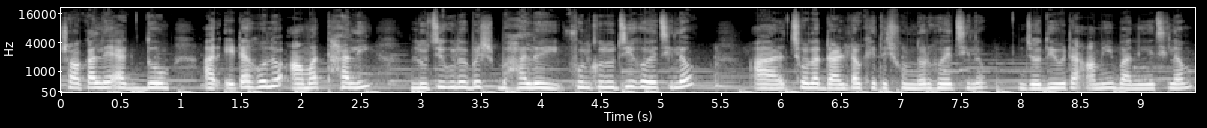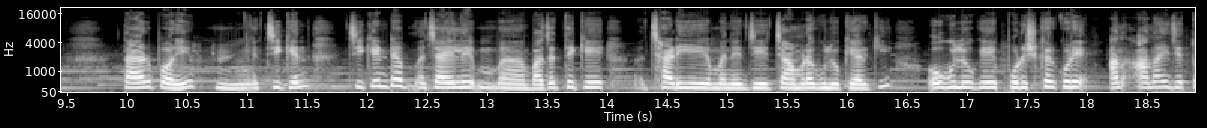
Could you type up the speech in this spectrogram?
সকালে একদম। আর এটা হলো আমার থালি। লুচিগুলো বেশ ভালোই ফুলকো লুচি হয়েছিল। আর ছোলার ডালটাও খেতে সুন্দর হয়েছিল। যদিও এটা আমি বানিয়েছিলাম। তারপরে চিকেন। চিকেনটা চাইলে বাজার থেকে ছাড়িয়ে মানে যে চামড়াগুলোকে আর কি, ওগুলোকে পরিষ্কার করে আনাই যেত।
